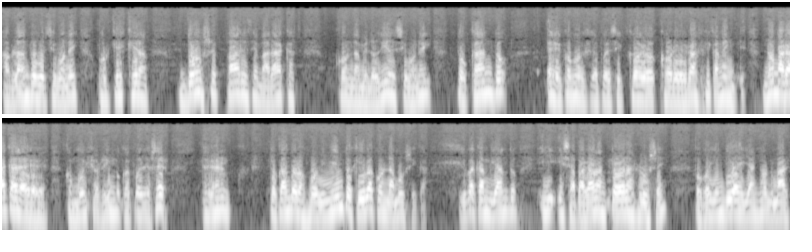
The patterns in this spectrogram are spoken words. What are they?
hablando del Siboney, porque es que eran 12 pares de maracas con la melodía de Siboney tocando, eh, ¿cómo se puede decir?, coreográficamente. No maracas eh, con mucho ritmo que puede ser, pero eran tocando los movimientos que iba con la música. Iba cambiando y, se apagaban todas las luces, porque hoy en día ya es normal,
